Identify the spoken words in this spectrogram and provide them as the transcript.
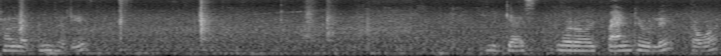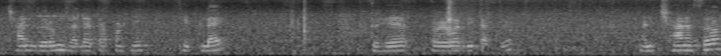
छान लाटून झाली आहे. मी गॅसवर एक पॅन ठेवले तवा छान गरम झाला आता आपण हे ठेपलाय तर हे तव्यावरती टाकूया. आणि छान असं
